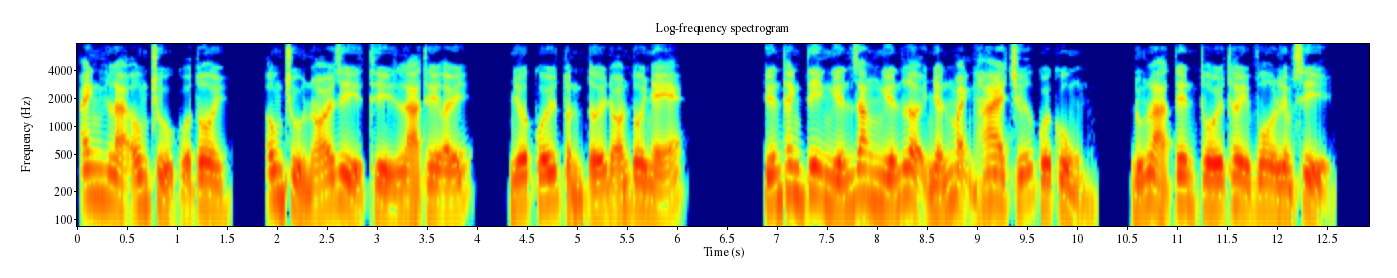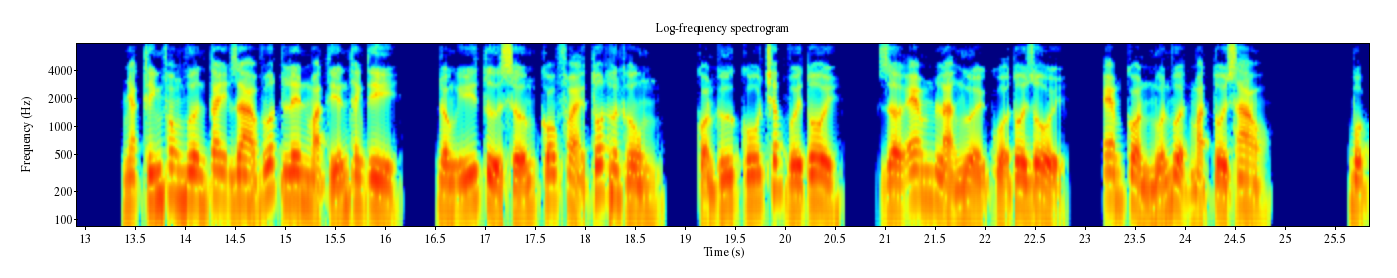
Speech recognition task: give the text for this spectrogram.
anh là ông chủ của tôi, ông chủ nói gì thì là thế ấy, nhớ cuối tuần tới đón tôi nhé. Yến thanh ti nghiến răng nghiến lợi nhấn mạnh hai chữ cuối cùng, đúng là tên thối thây vô liêm sỉ. Nhạc thính phong vươn tay ra vớt lên mặt yến thanh ti, đồng ý từ sớm có phải tốt hơn không, còn cứ cố chấp với tôi, giờ em là người của tôi rồi, em còn muốn vượt mặt tôi sao? Bụp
